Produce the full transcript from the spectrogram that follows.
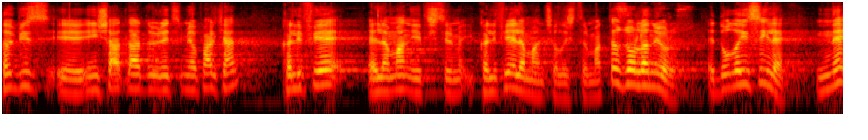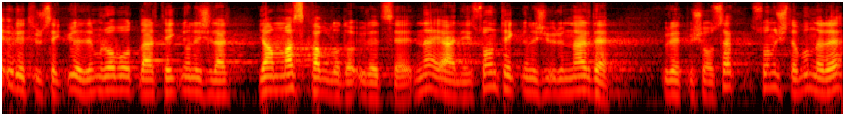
tabii biz e, inşaatlarda üretim yaparken kalifiye eleman yetiştirme, kalifiye eleman çalıştırmakta zorlanıyoruz. E, dolayısıyla ne üretirsek üretelim, robotlar, teknolojiler, yanmaz kablo da üretse, ne yani son teknoloji ürünler de üretmiş olsak sonuçta bunları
